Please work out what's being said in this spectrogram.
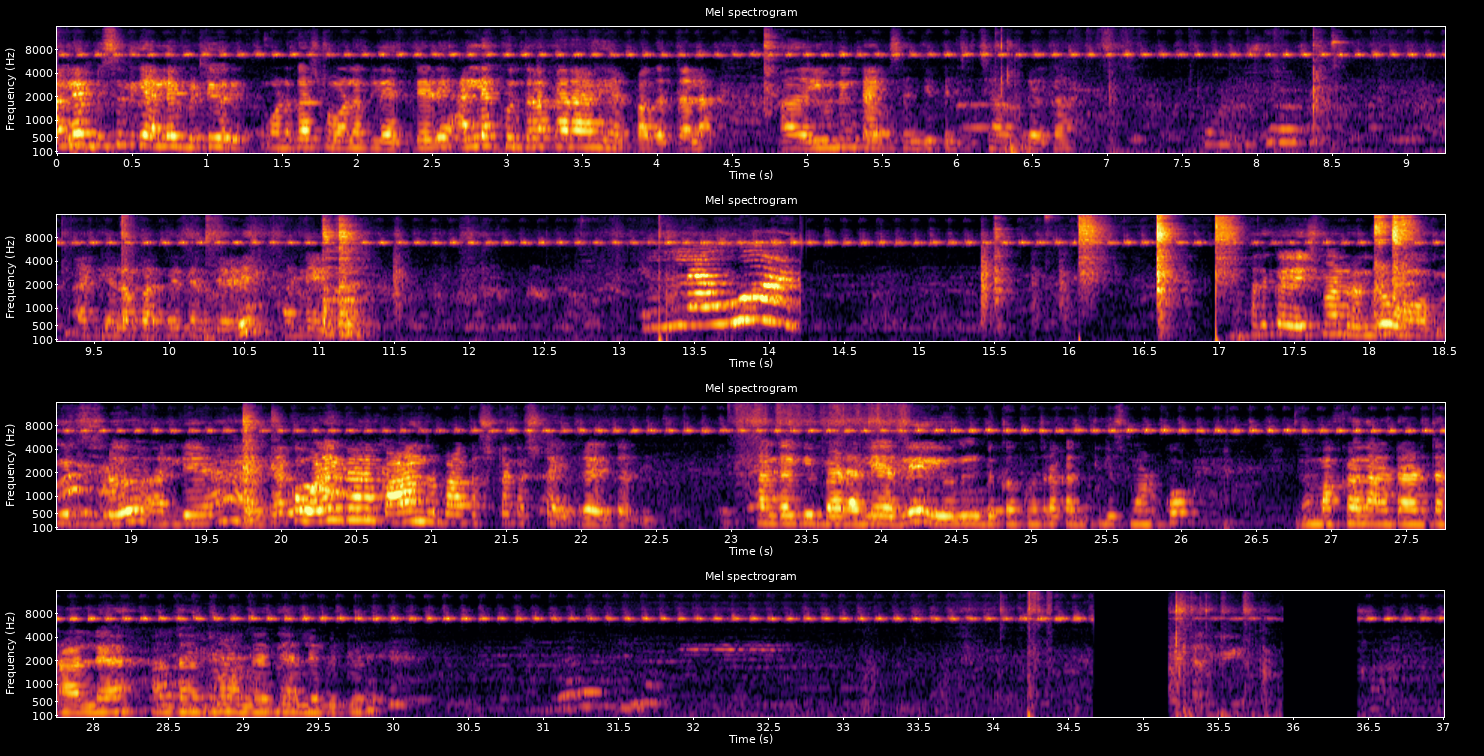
ಅಲ್ಲೇ ಬಿಸಿಲಿಗೆ ಅಲ್ಲೇ ಬಿಟ್ಟಿವ್ರಿ, ಒಣಗಷ್ಟು ಒಣಗಲಿ ಅಂತೇಳಿ. ಅಲ್ಲೇ ಕುಂದ್ರಕಾರ ಹೆಲ್ಪ್ ಆಗುತ್ತಲ್ಲ. ಈವ್ನಿಂಗ್ ಟೈಮ್ ಸಂಜೆ ಪಂಜೆ ಚಾ ಬೇಕಾ ಅದಕ್ಕೆಲ್ಲ ಬರ್ತೈತೆ ಅಂತೇಳಿ, ಅಲ್ಲೇ ಅದಕ್ಕೆ ಯಜಮಾನ್ರು ಮಾಡ್ರಂದ್ರು ಇರ್ಬಿಡು ಅಲ್ಲೇ. ಯಾಕೆ ಒಳಗೆ ಭಾಳ ಅಂದ್ರೆ ಭಾಳ ಕಷ್ಟ ಕಷ್ಟ ಐತ್ರಿ ಅದಕ್ಕೆ. ಅಲ್ಲಿ ಹಾಗಾಗಿ ಬೇಡ, ಅಲ್ಲೇ ಇರಲಿ ಇವ್ನಿಗೆ ಬೇಕಾ ಕುದ್ರಕ್ಕೆ ಅದಕ್ಕೆ ಯೂಸ್ ಮಾಡ್ಕೊ. ನಮ್ಮ ಮಕ್ಕಳನ್ನ ಆಟ ಆಡ್ತಾರೆ ಅಲ್ಲೇ ಅಂತ ಇದ್ರು ಹಂಗಾಗಿ ಅಲ್ಲೇ ಬಿಟ್ಟಿವ್ರಿ.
